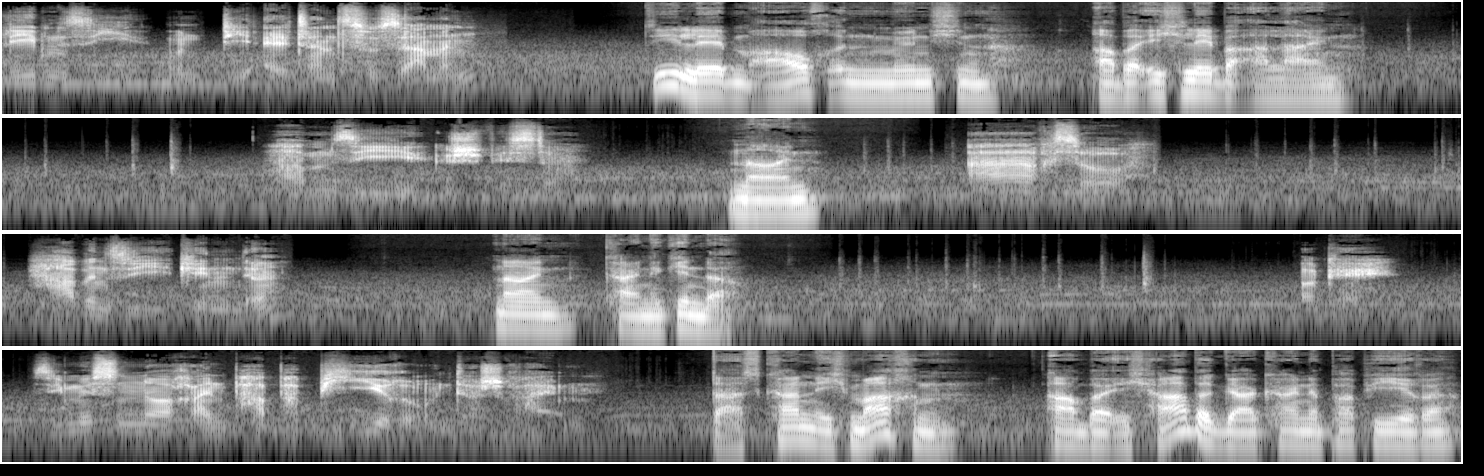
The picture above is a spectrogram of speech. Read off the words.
Leben Sie Eltern zusammen? Die leben auch in München, aber ich lebe allein. Haben Sie Geschwister? Nein, Ach so. Haben Sie Kinder? nein, keine Kinder. Okay. Sie müssen noch ein paar Papiere unterschreiben. Das kann ich machen, aber ich habe gar keine Papiere.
